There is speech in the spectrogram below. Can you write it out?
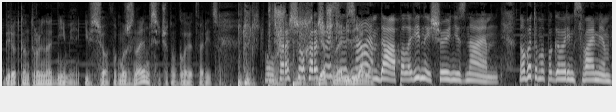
берет контроль над ними. И все. Вот мы же знаем все, что там в голове творится. О, хорошо, хорошо, если обезьяна. знаем, да, половины еще и не знаем. Но об этом мы поговорим с вами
